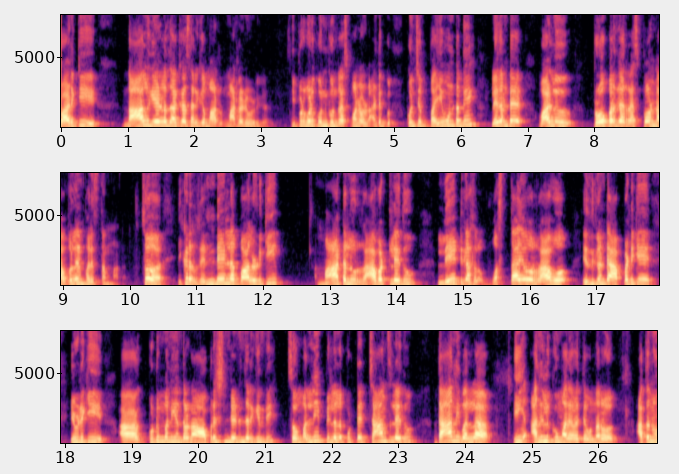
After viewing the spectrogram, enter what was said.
వాడికి నాలుగేళ్ళ దాకా సరిగ్గా మాట్లా మాట్లాడేవాడు కాదు. ఇప్పుడు కూడా కొన్ని కొన్ని రెస్పాండ్ అవ్వడు. అంటే కొంచెం భయం ఉంటుంది లేదంటే వాళ్ళు ప్రాపర్గా రెస్పాండ్ అవ్వలేని పరిస్థితి అనమాట సో ఇక్కడ రెండేళ్ళ బాలుడికి మాటలు రావట్లేదు. లేట్గా అసలు వస్తాయో రావో ఎందుకంటే అప్పటికే ఈవిడికి ఆ కుటుంబ నియంత్రణ ఆపరేషన్ చేయడం జరిగింది. సో మళ్ళీ పిల్లలు పుట్టే ఛాన్స్ లేదు. దానివల్ల ఈ అనిల్ కుమార్ ఎవరైతే ఉన్నారో అతను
